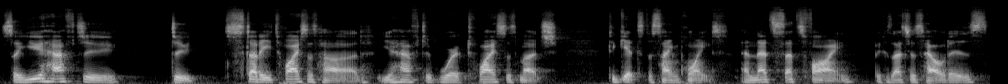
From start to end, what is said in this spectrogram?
So you have to do study twice as hard. You have to work twice as much to get to the same point. and that's that's fine because that's just how it is.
